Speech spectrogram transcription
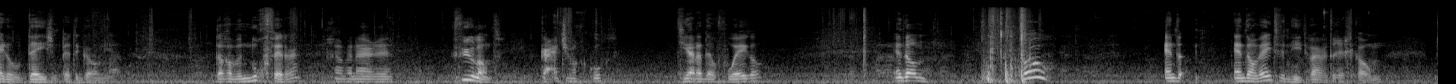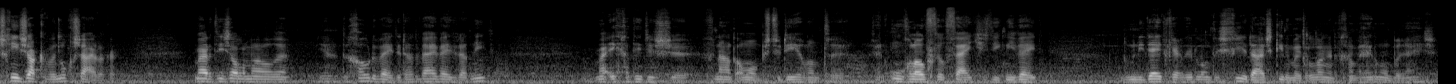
Idle Days in Patagonia. Dan gaan we nog verder. Dan gaan we naar eh, Vuurland. Kaartje van gekocht. Tierra del Fuego. En dan... Oh! En, en dan weten we niet waar we terechtkomen. Misschien zakken we nog zuidelijker. Maar het is allemaal... eh, ja, de goden weten dat, wij weten dat niet. Maar ik ga dit dus eh, vanavond allemaal bestuderen, want eh, er zijn ongelooflijk veel feitjes die ik niet weet. Om een idee te krijgen, dit land is 4000 kilometer lang en dat gaan we helemaal bereizen.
